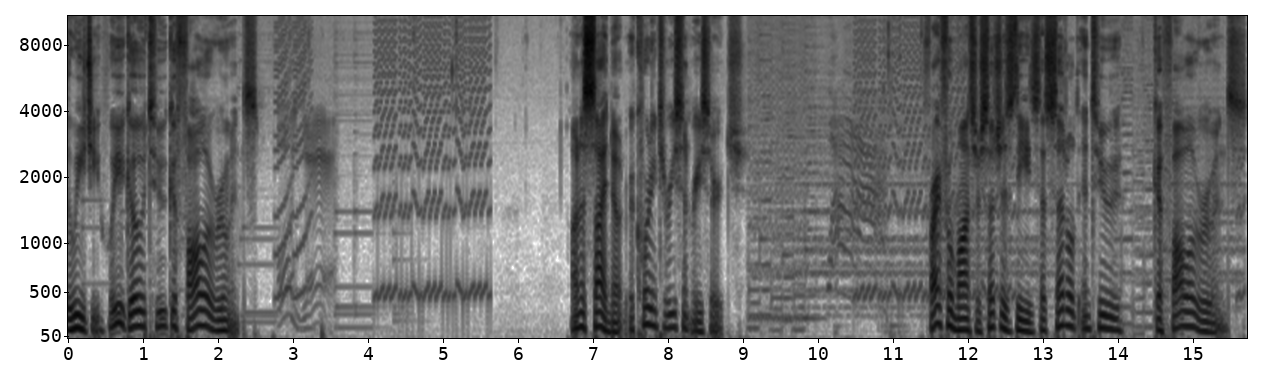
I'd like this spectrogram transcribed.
Luigi, will you go to Guffawha Ruins? On a side note, according to recent research, frightful monsters such as these have settled into Guffawha ruins.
